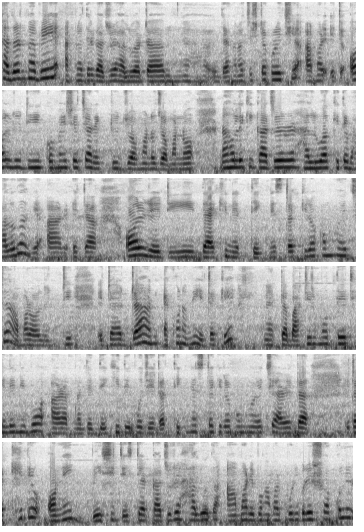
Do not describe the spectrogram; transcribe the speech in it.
সাধারণভাবে আপনাদের গাজরের হালুয়াটা দেখানোর চেষ্টা করেছি। আমার এটা অলরেডি কমে এসেছে আর একটু জমানো জমানো। না হলে কি গাজরের হালুয়া খেতে ভালো লাগে? আর এটা অলরেডি দেখেন এর থিকনেসটা কীরকম হয়েছে। আমার অলরেডি এটা ডান এখন আমি এটাকে একটা বাটির মধ্যে ঠেলে নিব আর আপনাদের দেখিয়ে দেবো যে এটার থিকনেসটা কীরকম হয়েছে। আর এটা এটা খেতে অনেক বেশি টেস্টি আর গাজরের হালুয়া তো আমার এবং আমার পরিবারের সকলের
